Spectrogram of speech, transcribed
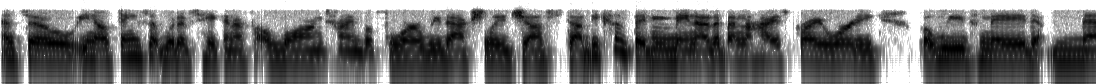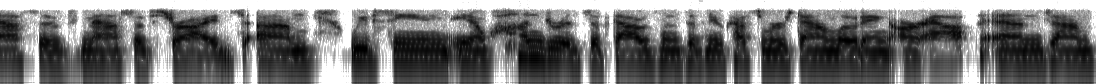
and so you know things that would have taken us a long time before we've actually just uh, because they may not have been the highest priority but we've made massive massive strides. Um, we've seen you know hundreds of thousands of new customers downloading our app and um,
